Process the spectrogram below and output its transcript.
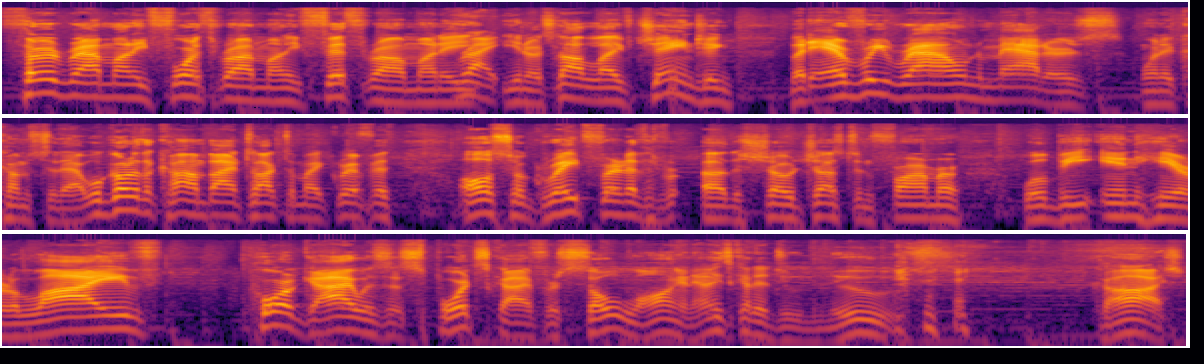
third round money, fourth round money, fifth round money. Right. You know, it's not life changing, but every round matters when it comes to that. We'll go to the combine, talk to Mike Griffith. Also, great friend of the, uh, the show, Justin Farmer, will be in here live. Poor guy was a sports guy for so long, and now he's got to do news. Gosh,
